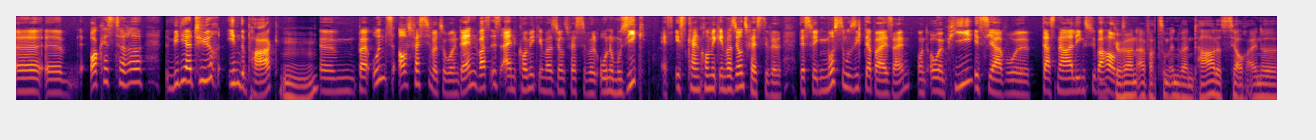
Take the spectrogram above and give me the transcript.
äh, äh, Orchestre Miniature in the Park, Mhm. ähm, bei uns aufs Festival zu holen. Denn was ist ein Comic-Invasionsfestival ohne Musik? Es ist kein Comic-Invasionsfestival. Deswegen musste Musik dabei sein. Und OMP ist ja wohl das naheliegendste überhaupt. Gehören einfach zum Inventar. Das ist ja auch eine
